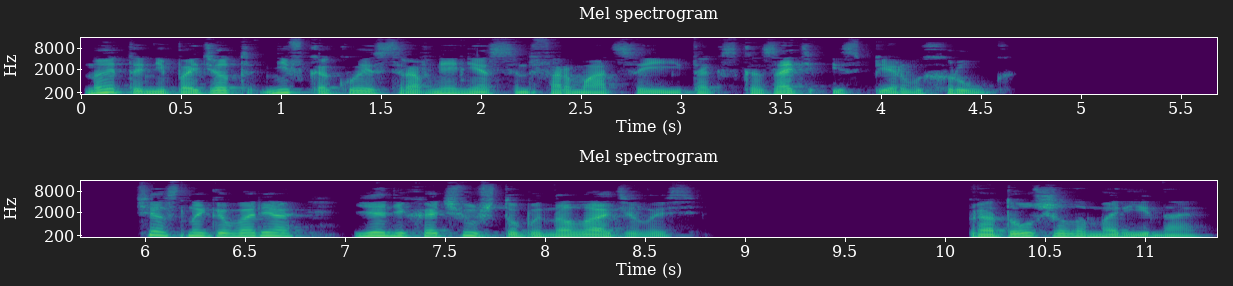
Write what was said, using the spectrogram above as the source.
но это не пойдет ни в какое сравнение с информацией, так сказать, из первых рук. Честно говоря, я не хочу, чтобы наладилось. Продолжила Марина.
